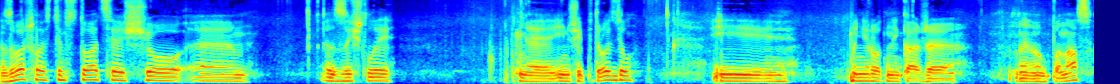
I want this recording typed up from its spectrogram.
Завершилася тим ситуація, що е, зайшли е, інший підрозділ, і мені ротний каже е, по нас.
